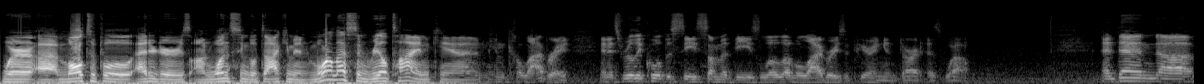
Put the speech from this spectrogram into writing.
where uh, multiple editors on one single document, more or less in real time, can can collaborate. And it's really cool to see some of these low-level libraries appearing in Dart as well. And then uh,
